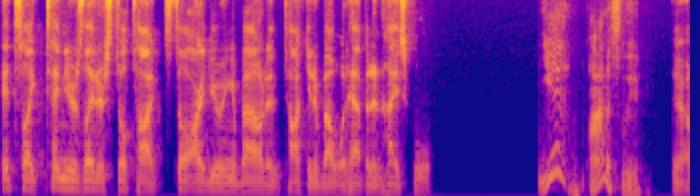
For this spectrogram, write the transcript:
it's like 10 years later still talk still arguing about and talking about what happened in high school. Yeah, honestly. Yeah.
